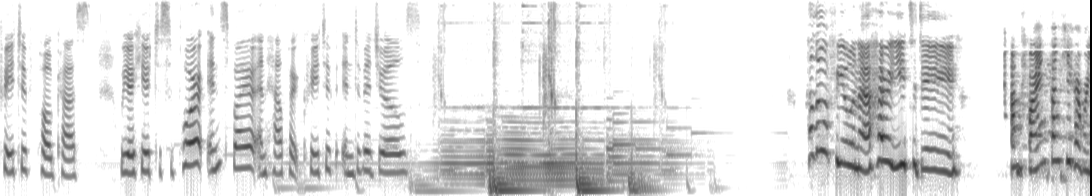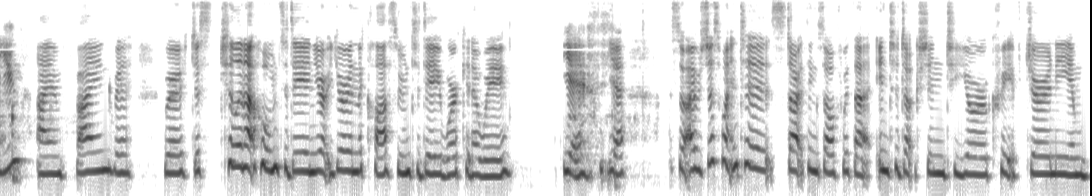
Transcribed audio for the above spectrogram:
Creative Podcast. We are here to support, inspire, and help out creative individuals. Hello, Fiona. How are you today? I'm fine, thank you. How are you? I am fine. We're, we're just chilling at home today, and you're you're in the classroom today, working away. Yes. Yeah. So I was just wanting to start things off with an introduction to your creative journey, and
